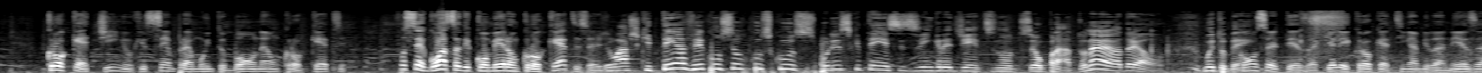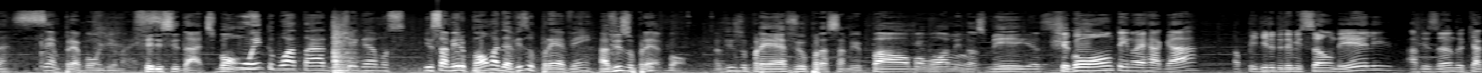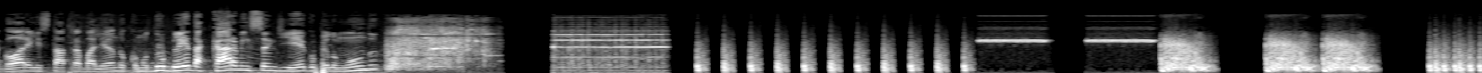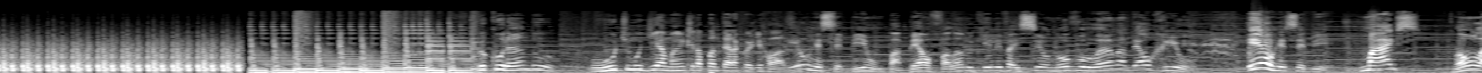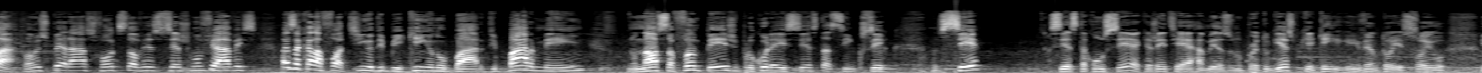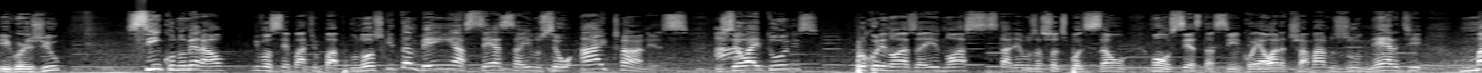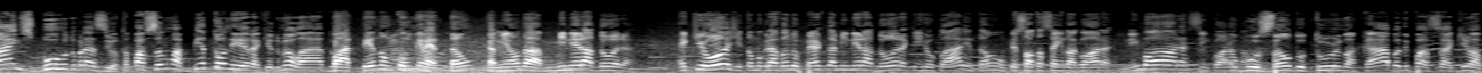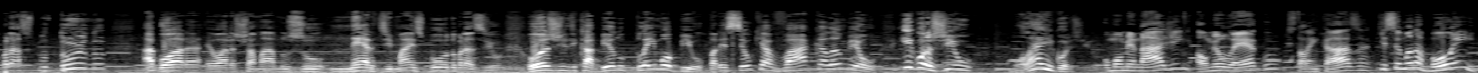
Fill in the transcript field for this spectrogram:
croquetinho que sempre é muito bom, né? Um croquete você gosta de comer um croquete, Sérgio? Eu acho que tem a ver com o seu cuscuz, por isso que tem esses ingredientes no seu prato, né, Adriel? Muito bem. Com certeza, aquele croquetinho à milanesa sempre é bom demais. Felicidades. Bom. Muito boa tarde, chegamos. E o Samir Palma de aviso prévio, hein? Aviso prévio. Muito bom. Aviso prévio para Samir Palma, Chegou. o homem das meias. Chegou ontem no RH, o pedido de demissão dele, avisando que agora ele está trabalhando como dublê da Carmen Sandiego pelo mundo. Procurando o último diamante da Pantera Cor-de-Rosa. Eu recebi um papel falando que ele vai ser o novo Lana Del Rio. Eu recebi, mas Vamos lá, vamos esperar, as fontes talvez sejam confiáveis, mas aquela fotinho de biquinho no bar de barman, no nossa fanpage, procura aí Sexta 5C, C, Sexta com C, é que a gente erra mesmo no português, porque quem inventou isso foi o Igor Gil, 5 numeral, e você bate um papo conosco e também acessa aí no seu iTunes. No seu iTunes, procure nós aí, nós estaremos à sua disposição com o Sexta 5. É hora de chamarmos o nerd mais burro do Brasil. Tá passando uma betoneira aqui do meu lado. Batendo um concretão. Caminhão da mineradora. É que hoje estamos gravando perto da mineradora aqui em Rio Claro, então o pessoal tá saindo agora, indo embora, 5 horas. O busão do turno acaba de passar aqui, um abraço pro turno. Agora é hora de chamarmos o nerd mais burro do Brasil. Hoje de cabelo Playmobil, pareceu que a vaca lambeu. Igor Gil. Olá, Igor Gil. Uma homenagem ao meu Lego, que está lá em casa. Que semana boa, hein?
